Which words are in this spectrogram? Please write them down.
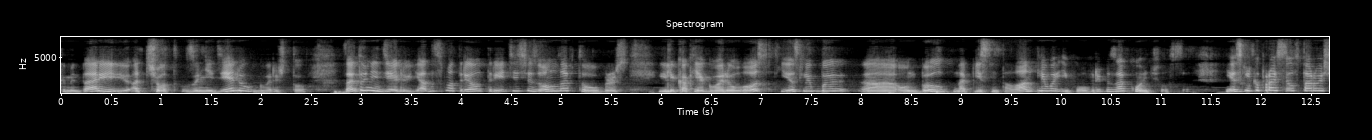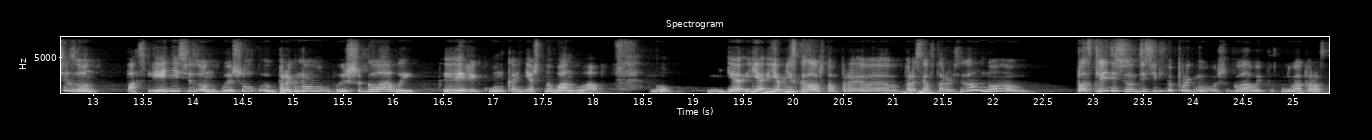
комментарий, отчет за неделю, говорит, что за эту неделю я досмотрела третий сезон Leftovers, или, как я говорю, Lost, если бы э, он был написан талантливо и вовремя закончился. Несколько просил второй сезон. Последний сезон вышел, прыгнул выше головы. Кэрри Кун, конечно, One Love. Ну, Я, я, я бы не сказала, что он э, просел второй сезон, но последний сезон действительно прыгнул выше головы, тут не вопрос.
